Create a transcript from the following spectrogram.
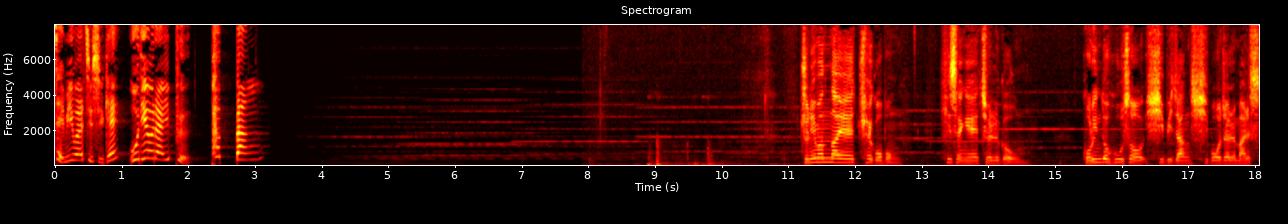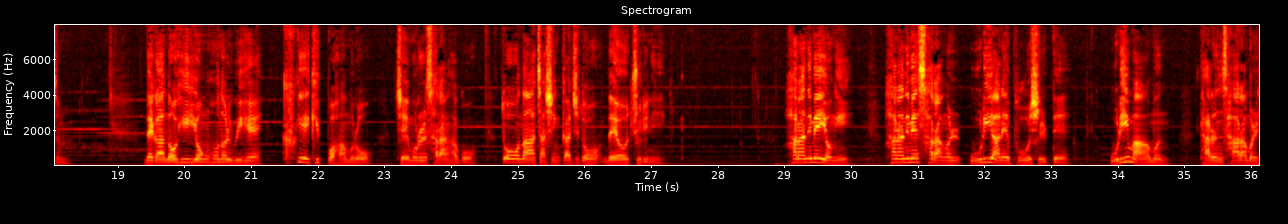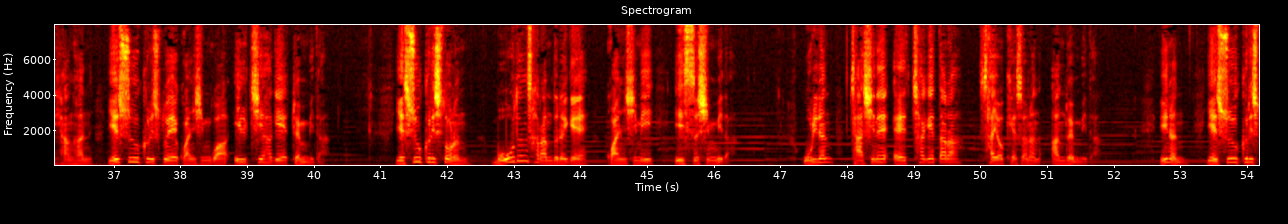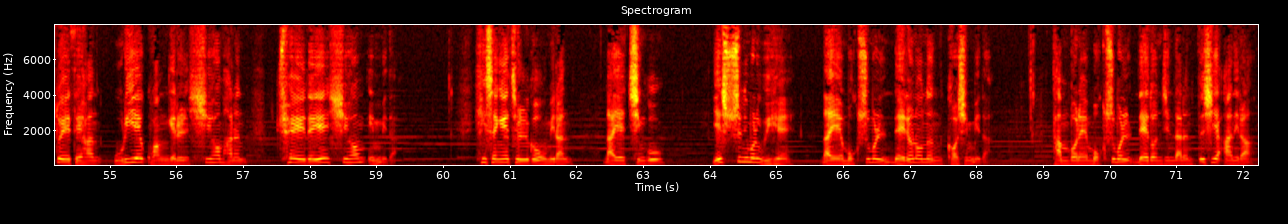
재미와 지식의 오디오 life 팟빵 주님은 나의 최고봉, 희생의 즐거움. 고린도 후서 12장 15절 말씀. 내가 너희 영혼을 위해 크게 기뻐함으로 재물을 사용하고 또 나 자신까지도 내어 주리니. 하나님의 영이 하나님의 사랑을 우리 안에 부으실 때 우리 마음은 다른 사람을 향한 예수 그리스도의 관심과 일치하게 됩니다. 예수 그리스도는 모든 사람들에게 관심이 있으십니다. 우리는 자신의 애착에 따라 사역해서는 안 됩니다. 이는 예수 그리스도에 대한 우리의 관계를 시험하는 최대의 시험입니다. 희생의 즐거움이란 나의 친구 예수님을 위해 나의 목숨을 내려놓는 것입니다. 단번에 목숨을 내던진다는 뜻이 아니라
